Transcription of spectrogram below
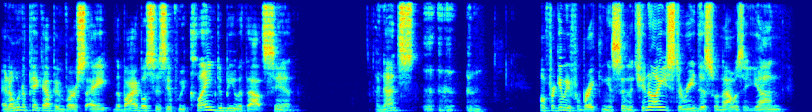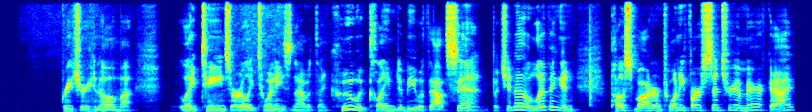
and I want to pick up in verse 8. The Bible says, if we claim to be without sin, and that's, well, forgive me for breaking a sentence. You know, I used to read this when I was a young preacher, you know, in my late teens or early 20s, and I would think, who would claim to be without sin? But you know, living in postmodern 21st century America, I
